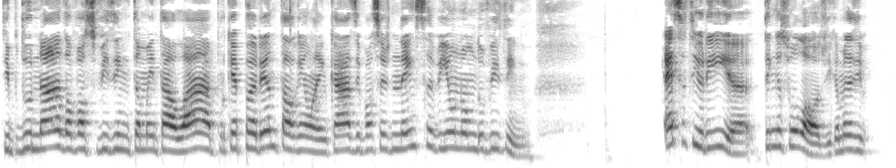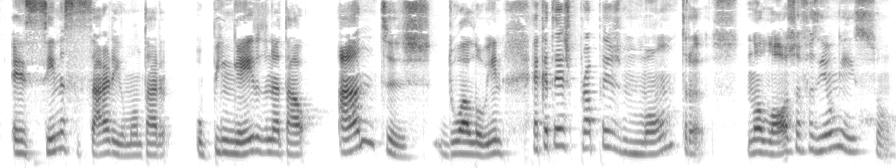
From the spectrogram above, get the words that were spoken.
Tipo, do nada o vosso vizinho também está lá porque é parente de alguém lá em casa e vocês nem sabiam o nome do vizinho. Essa teoria tem a sua lógica, mas é tipo, é sim necessário montar o pinheiro de Natal antes do Halloween? É que até as próprias montras na loja faziam isso.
